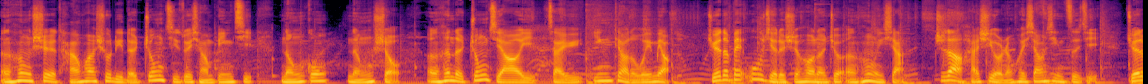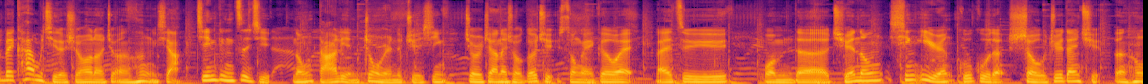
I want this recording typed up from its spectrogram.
嗯哼是谈话术里的终极最强兵器，能攻能守，嗯哼的终极奥义在于音调的微妙。觉得被误解的时候呢，就嗯哼一下，知道还是有人会相信自己；觉得被看不起的时候呢，就嗯哼一下，坚定自己能打脸众人的决心。就是这样的一首歌曲，送给各位，来自于我们的全能新艺人谷谷的首支单曲《嗯哼》。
